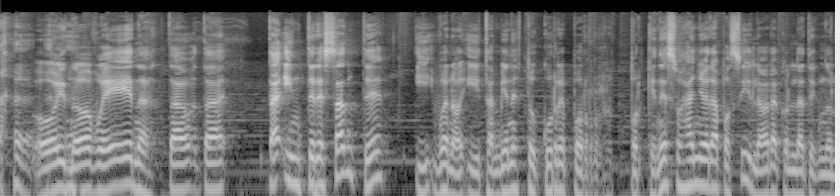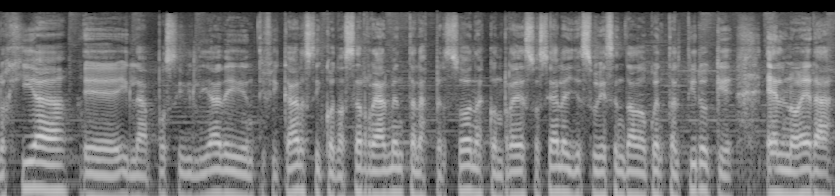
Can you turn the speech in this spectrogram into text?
Hoy no, buena. Está, está- está interesante. Y bueno, y también esto ocurre por, porque en esos años era posible. Ahora con la tecnología eh, y la posibilidad de identificarse y conocer realmente a las personas con redes sociales, se hubiesen dado cuenta al tiro que él no era,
